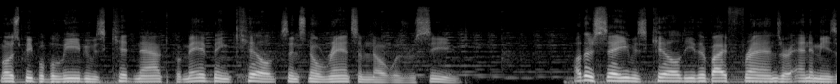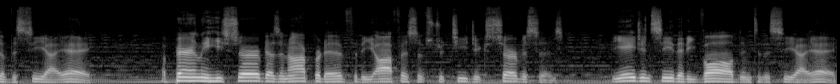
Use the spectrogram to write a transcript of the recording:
Most people believe he was kidnapped but may have been killed since no ransom note was received. Others say he was killed either by friends or enemies of the CIA. Apparently, he served as an operative for the Office of Strategic Services, the agency that evolved into the CIA.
